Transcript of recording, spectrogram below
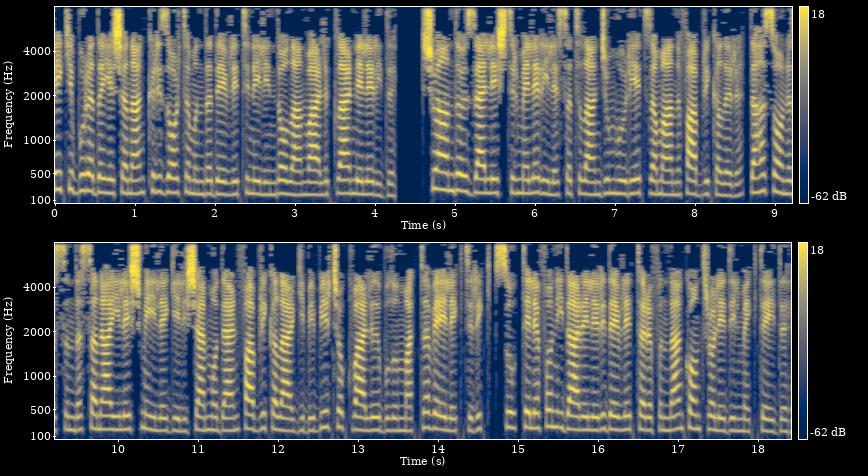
Peki burada yaşanan kriz ortamında devletin elinde olan varlıklar neler idi? Şu anda özelleştirmeler ile satılan Cumhuriyet zamanı fabrikaları, daha sonrasında sanayileşme ile gelişen modern fabrikalar gibi birçok varlığı bulunmakta ve elektrik, su, telefon idareleri devlet tarafından kontrol edilmekteydi.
